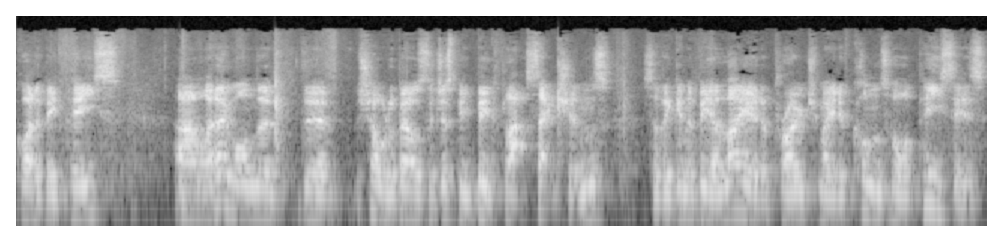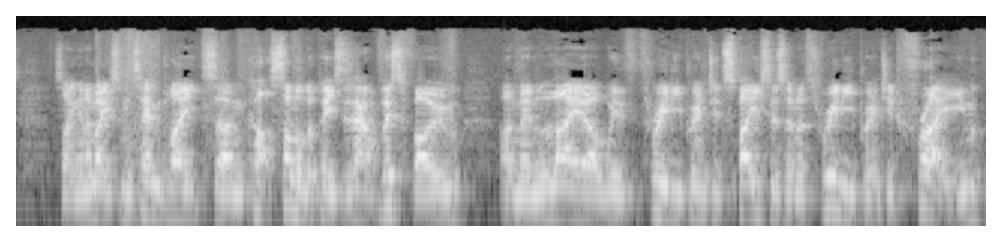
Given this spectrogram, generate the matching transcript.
quite a big piece. Um, I don't want the, the shoulder bells to just be big flat sections, so they're going to be a layered approach made of contoured pieces. So I'm going to make some templates, um, cut some of the pieces out of this foam, and then layer with 3D printed spacers and a 3D printed frame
